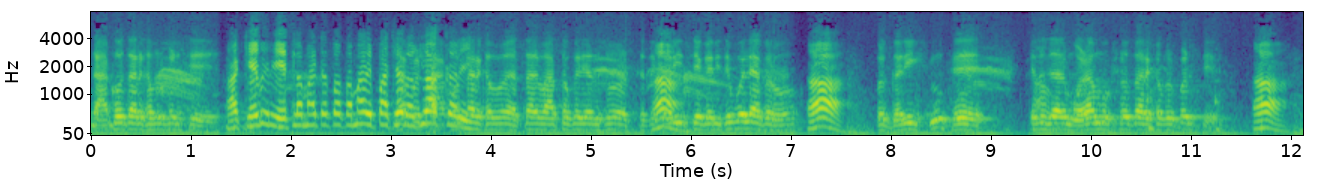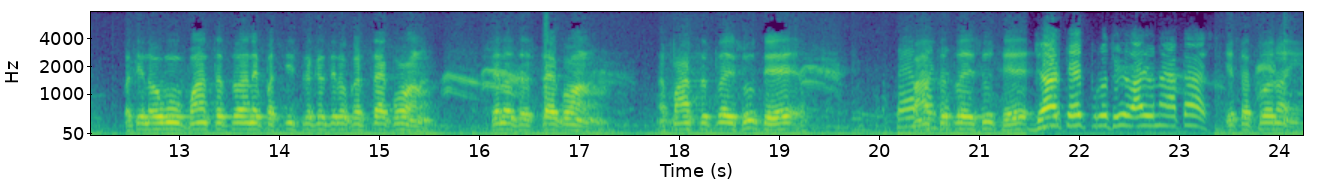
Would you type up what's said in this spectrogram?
દાખો તારે ખબર પડશે. હા કેવી રીતે? એટલા માટે તો તમારી પાસે રજૂઆત કરી. ખબર અત્યારે વાતો કર્યા શું છે? કરી છે કરી છે બોલ્યા કરો. હા. પણ ગરીબ શું છે? એ તો જયારે મોડા મૂકશો તારે ખબર પડશે. હા. પછી નવમું પાંચ તત્વ અને પચીસ પ્રકૃતિનો કરતા કોણ? તેનો દ્રષ્ટા કોણ? આ પાંચ તત્વ એ શું છે? પાંચ પાંચ તત્વ એ શું છે? જળ તેજ પૃથ્વી વાયુ ને આકાશ. એ તત્વ નહીં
